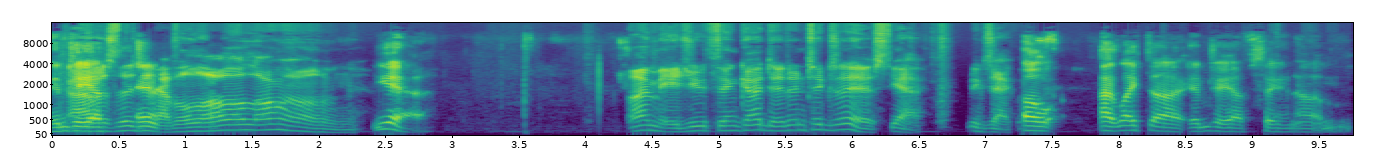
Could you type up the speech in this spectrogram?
MJF. was the devil all along. Yeah, I made you think I didn't exist. Yeah, exactly. Oh, I liked uh, MJF saying, um,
